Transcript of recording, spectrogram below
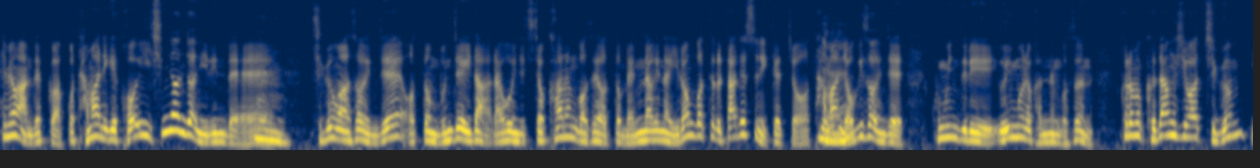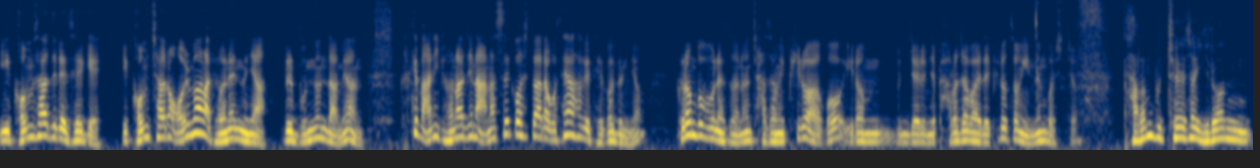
해명 안 될 것 같고 다만 이게 거의 10년 전 일인데 음. 지금 와서 이제 어떤 문제이다라고 이제 지적하는 것의 어떤 맥락이나 이런 것들을 따질 수는 있겠죠. 다만 예. 여기서 이제 국민들이 의문을 갖는 것은 그러면 그 당시와 지금 이 검사들의 세계, 이 검찰은 얼마나 변했느냐를 묻는다면 그렇게 많이 변하지는 않았을 것이다라고 생각하게 되거든요. 그런 부분에서는 자성이 필요하고 이런 문제를 이제 바로잡아야 될 필요성이 있는 것이죠. 다른 부처에서 이런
